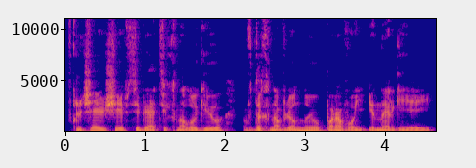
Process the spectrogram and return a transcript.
включающее в себя технологию, вдохновленную паровой энергией.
